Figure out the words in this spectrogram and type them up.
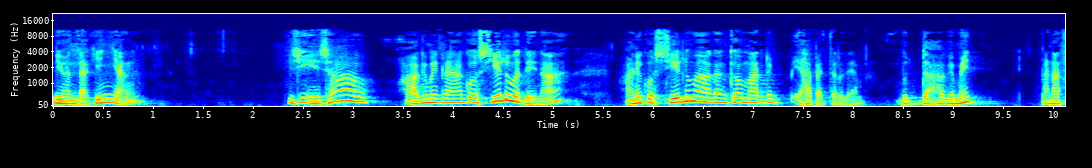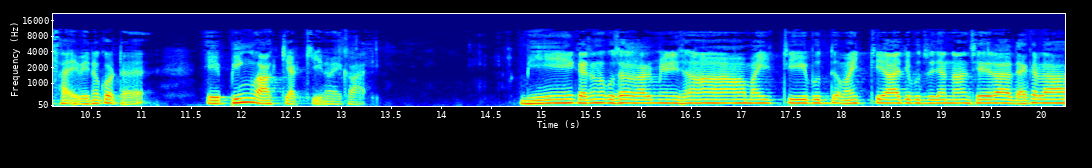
නිවන් දකින්නම්. ඉතින් ඒ නිසා ආගමික නායකෝ සියලුම දෙනා අනිකෝ සියලුම ආගම්කව මරණ එහා පැත්තට දැම්ම. බුද්ධ ආගමෙත් 56 වෙනකොට ඒ පින් වාක්‍යයක් කියන ඒ කාලේ. මේ කරන කුසල කර්ම නිසා මෛත්‍රී බුද්ධ මෛත්‍රී ආදී බුද්ධ ජනනාංශේලා දැකලා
